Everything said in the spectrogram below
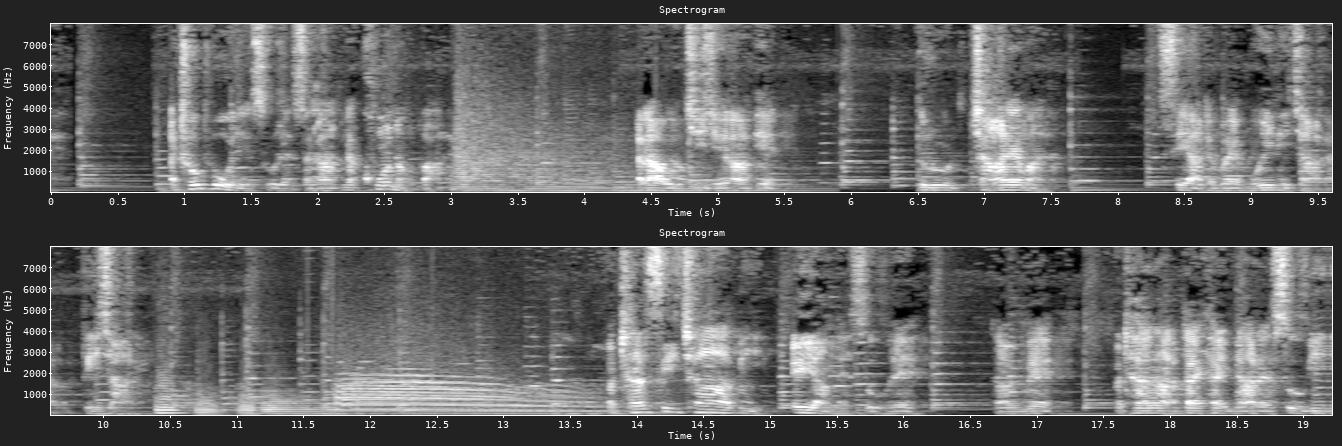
တယ်အထုပ်ပို့ရင်ဆိုတဲ့စကားနှစ်ခွန်းတောင်ပါတယ်အဲ့ဒါကိုကြည်ချင်းအဖြစ်သူတို့ဂျားထဲမှာဆရာတပည့်မွေးနေကြတာသိကြတယ် ပထန်းစီချပြီးအိပ်ရမယ်ဆိုပဲဒါပေမဲ့ပထန်းကအတိုက်ခိုက်များတယ်ဆိုပြီး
